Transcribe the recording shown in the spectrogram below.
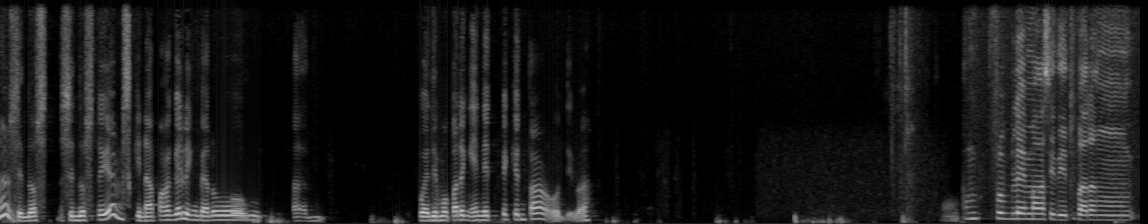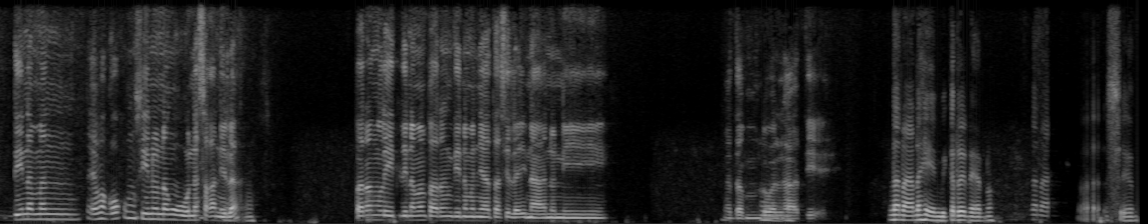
Ano, si, Dost, si Dostoevsky, napakagaling, pero ah, pwede mo pa rin initpick yung tao, di ba? Ang problema kasi dito parang di naman ewan ko kung sino nang uuna sa kanila. Parang lately naman parang di naman yata sila inaano ni Madam Luwalhati. eh. Nananahimik ka rin, ano? Nana- Ah, so yun.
